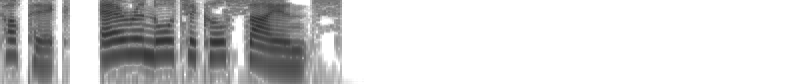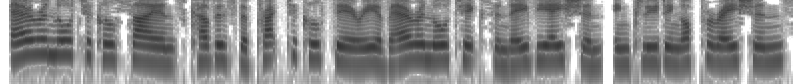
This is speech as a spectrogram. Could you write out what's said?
Topic: Aeronautical science. Aeronautical science covers the practical theory of aeronautics and aviation, including operations,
